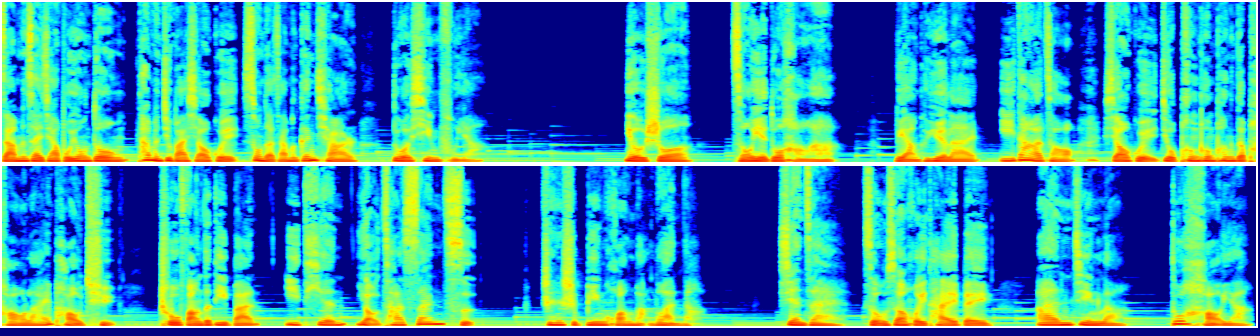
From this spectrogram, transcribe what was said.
咱们在家不用动，他们就把小鬼送到咱们跟前儿，多幸福呀！又说走也多好啊，两个月来一大早小鬼就砰砰砰的跑来跑去，厨房的地板一天要擦三次，真是兵荒马乱呐！现在总算回台北，安静了，多好呀！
